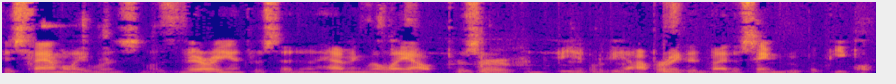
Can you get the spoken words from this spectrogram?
His family was, was very interested in having the layout preserved and be able to be operated by the same group of people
